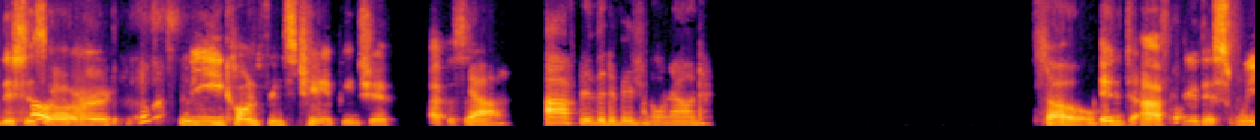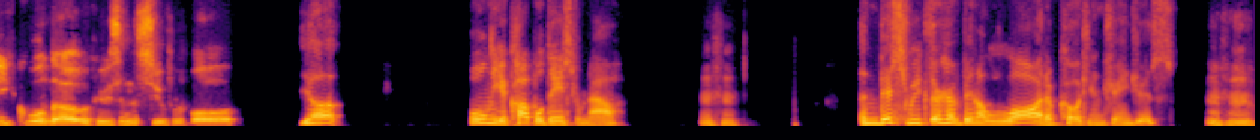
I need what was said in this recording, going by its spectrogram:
This is oh. our pre conference championship episode. Yeah, after the divisional round. So. And after this week, we'll know who's in the Super Bowl. Yup. Only a couple days from now. Mm-hmm. And this week, there have been a lot of coaching changes. Mm-hmm.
